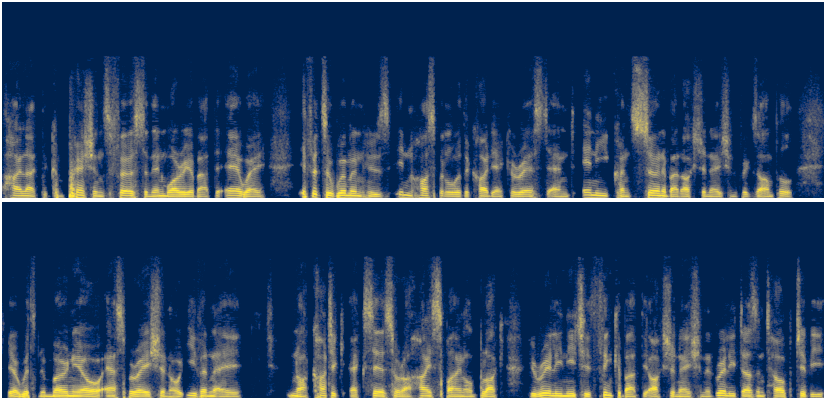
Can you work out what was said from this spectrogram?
highlight the compressions first and then worry about the airway. If it's a woman who's in hospital with a cardiac arrest and any concern about oxygenation, for example, you know, with pneumonia or aspiration or even a narcotic excess or a high spinal block, you really need to think about the oxygenation. It really doesn't help to be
